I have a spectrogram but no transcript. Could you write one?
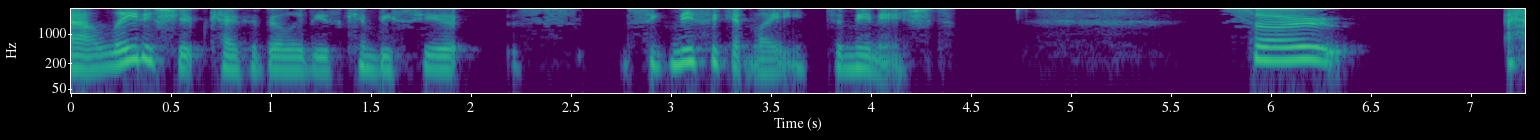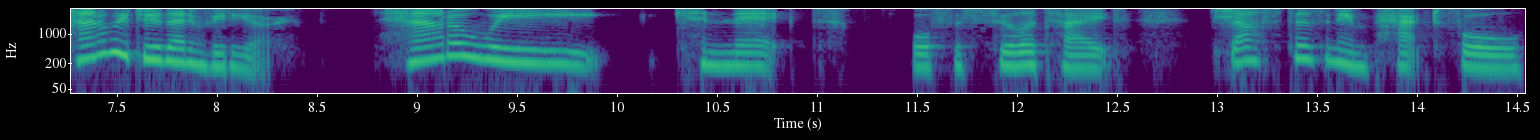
our leadership capabilities can be significantly diminished. So, how do we do that in video? How do we connect or facilitate just as an impactful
